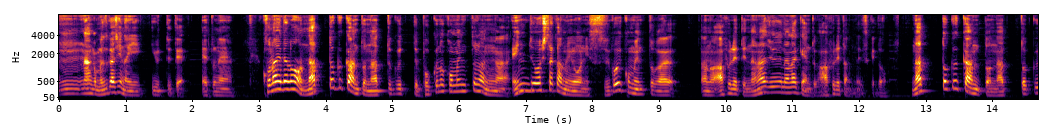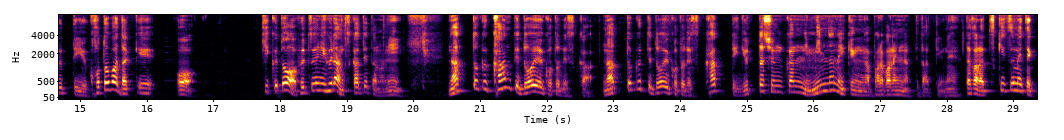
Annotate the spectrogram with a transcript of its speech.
んなんか難しいな言ってて。えっとねこの間の納得感と納得って僕のコメント欄が炎上したかのようにすごいコメントがあの溢れて77件とか溢れたんですけど納得感と納得っていう言葉だけを聞くと普通に普段使ってたのに納得感ってどういうことですか？納得ってどういうことですかって言った瞬間にみんなの意見がバラバラになってたっていうね。だから突き詰めて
